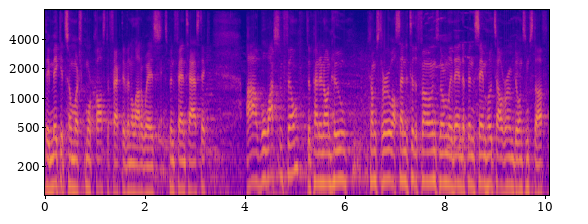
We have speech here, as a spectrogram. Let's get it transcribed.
they make it so much more cost effective in a lot of ways. It's been fantastic. Uh, we'll watch some film, depending on who comes through. I'll send it to the phones. Normally, they end up in the same hotel room doing some stuff.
